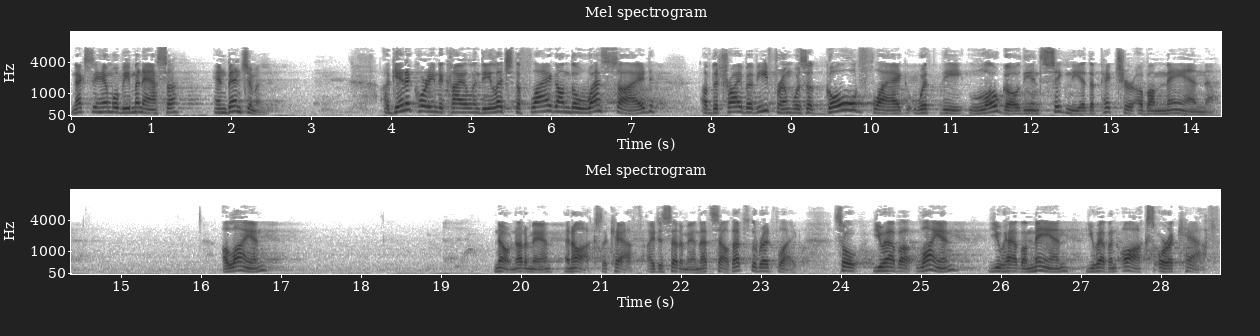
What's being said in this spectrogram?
Next to him will be Manasseh and Benjamin. Again, according to Keil and Delitzsch, the flag on the west side of the tribe of Ephraim was a gold flag with the logo, the insignia, the picture of a man. A lion. No, not a man. An ox, a calf. I just said a man. That's south. That's the red flag. So you have a lion, you have a man, you have an ox or a calf.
